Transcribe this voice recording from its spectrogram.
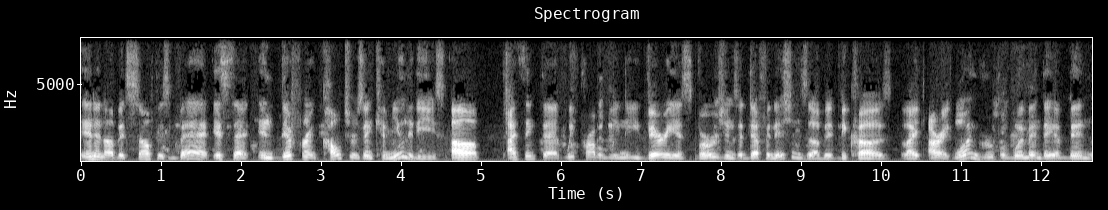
in and of itself is bad it's that in different cultures and communities uh I think that we probably need various versions or definitions of it because, like, all right, one group of women, they have been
